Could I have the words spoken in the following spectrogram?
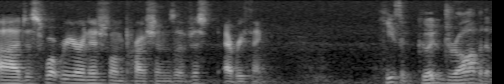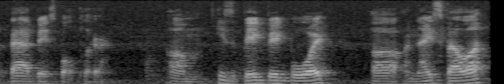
Uh, just what were your initial impressions of just everything? He's a good draw, but a bad baseball player. Um, he's a big, big boy, uh, a nice fella.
